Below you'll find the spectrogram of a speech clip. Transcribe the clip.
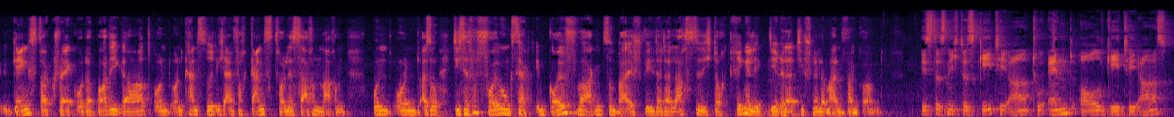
Gangster-Crack oder Bodyguard und, und kannst wirklich einfach ganz tolle Sachen machen. Und, und also diese Verfolgungsjagd im Golfwagen zum Beispiel, da, da lachst du dich doch kringelig, die relativ schnell am Anfang kommt. Ist das nicht das GTA to end all GTAs?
